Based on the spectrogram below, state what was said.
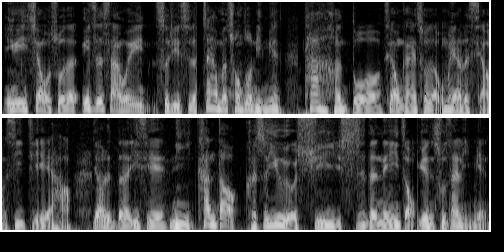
因为像我说的，因为这三位设计师在他们创作里面，他很多像我刚才说的，我们要的小细节也好，要的一些你看到可是又有虚与实的那一种元素在里面。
